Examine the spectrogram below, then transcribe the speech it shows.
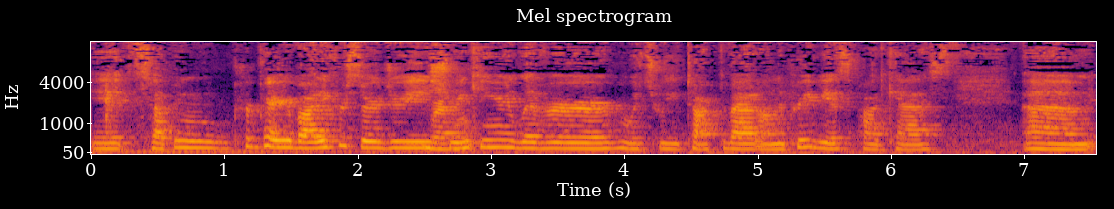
it's helping prepare your body for surgery, right. shrinking your liver, which we talked about on the previous podcast. Um,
